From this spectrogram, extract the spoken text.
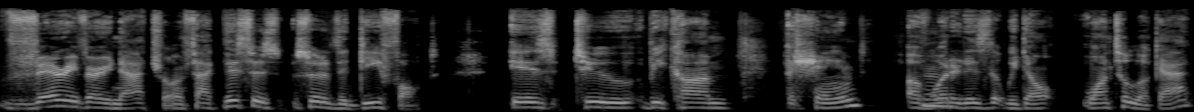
very very natural. In fact, this is sort of the default is to become ashamed of mm. what it is that we don't want to look at,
